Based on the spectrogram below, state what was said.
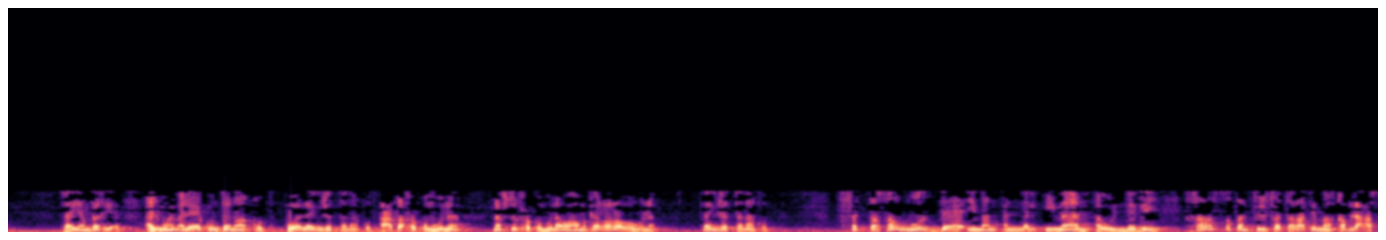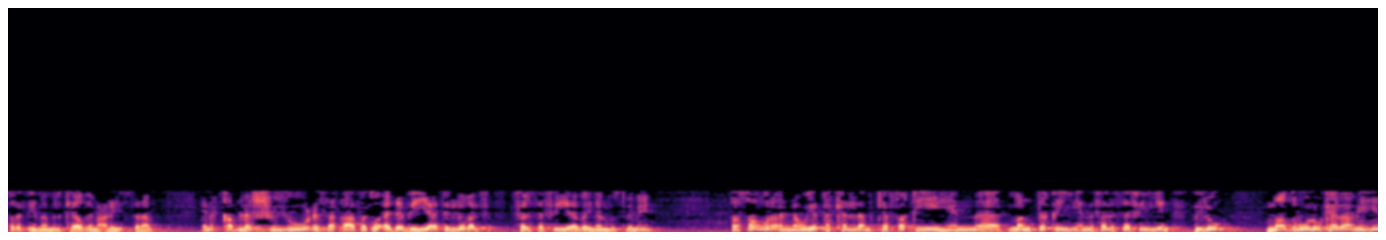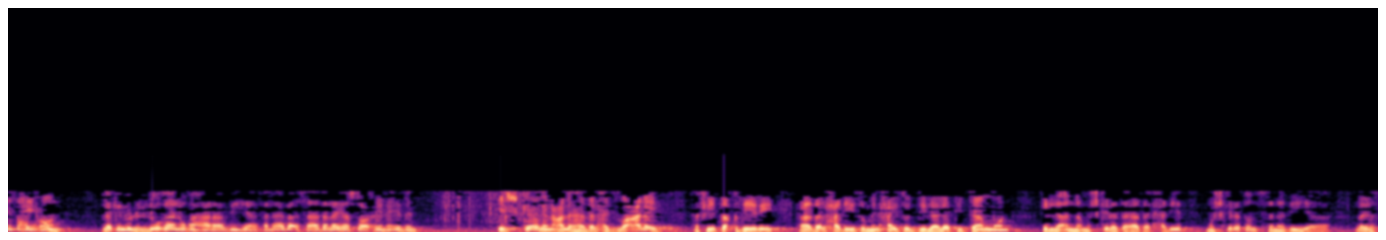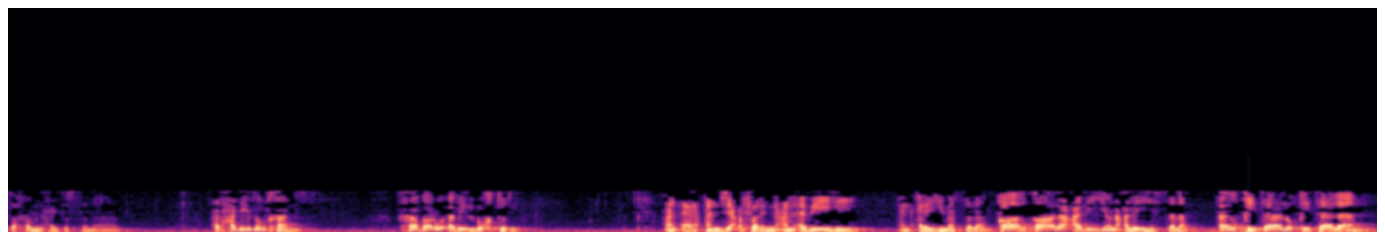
لا ينبغي. المهم أن لا يكون تناقض هو لا يوجد تناقض. أعطى حكم هنا نفس الحكم هنا وهو مكرره هنا. لا يوجد تناقض. فالتصور دائما أن الإمام أو النبي خاصة في الفترات ما قبل عصر الإمام الكاظم عليه السلام يعني قبل شيوع ثقافة وأدبيات اللغة الفلسفية بين المسلمين تصور أنه يتكلم كفقيه منطقي فلسفي مضمون كلامه صحيح لكن اللغة لغة عربية فلا بأس هذا لا يصلح حينئذ. إشكالا على هذا الحديث وعليه ففي تقديري هذا الحديث من حيث الدلالة تام إلا أن مشكلة هذا الحديث مشكلة سندية لا يصح من حيث السند. الحديث الخامس خبر أبي البختري عن, عن جعفر عن أبيه عليهما السلام. قال قال علي عليه السلام القتال قتالان.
